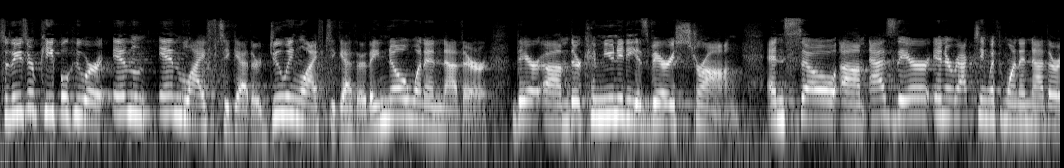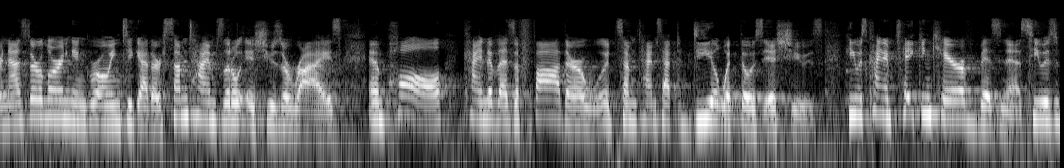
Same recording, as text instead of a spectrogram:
So these are people who are in, in life together, doing life together. They know one another. Their, um, their community is very strong. And so um, as they're interacting with one another and as they're learning and growing together, sometimes little issues arise. And Paul, kind of as a father, would sometimes have to deal with those issues. He was kind of taking care of business. He was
